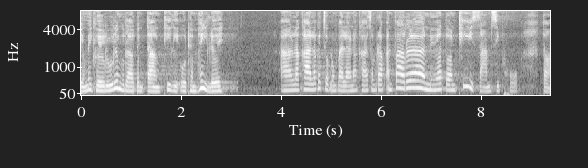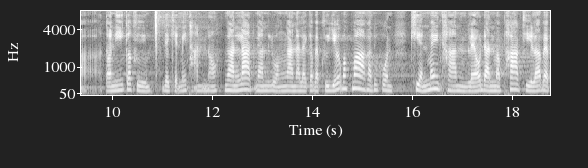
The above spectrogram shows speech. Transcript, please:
ยังไม่เคยรู้เรื่องราวต่าง ๆ ที่ลีโอทำให้เลยเอาละค่ะแล้วก็จบลงไปแล้วนะคะสำหรับอันฟ้าเรือเนื้อตอนที่ 36 ต่อตอนนี้ก็คือเดี๋ยวเขียนไม่ทันเนาะงานลาดงานหลวงงานอะไรก็แบบคือเยอะมากๆค่ะทุกคนเขียนไม่ทันแล้วดันมาภาคทีละแบบ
